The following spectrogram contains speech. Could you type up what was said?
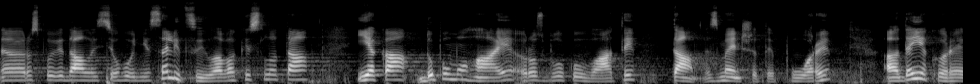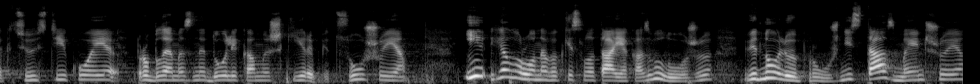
е, розповідали сьогодні, саліцилова кислота, яка допомагає розблокувати та зменшити пори, дає корекцію стійкої проблеми з недоліками шкіри, підсушує. І гіалуронова кислота, яка зволожує, відновлює пружність та зменшує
